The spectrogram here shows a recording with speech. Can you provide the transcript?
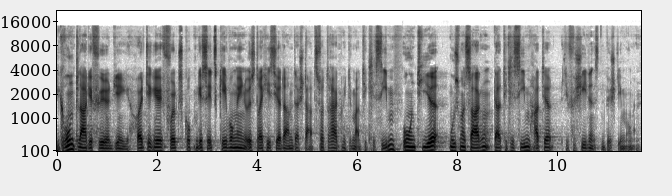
Die Grundlage für die heutige Volksgruppengesetzgebung in Österreich ist ja dann der Staatsvertrag mit dem Artikel 7. Und hier muss man sagen, der Artikel 7 hat ja die verschiedensten Bestimmungen.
